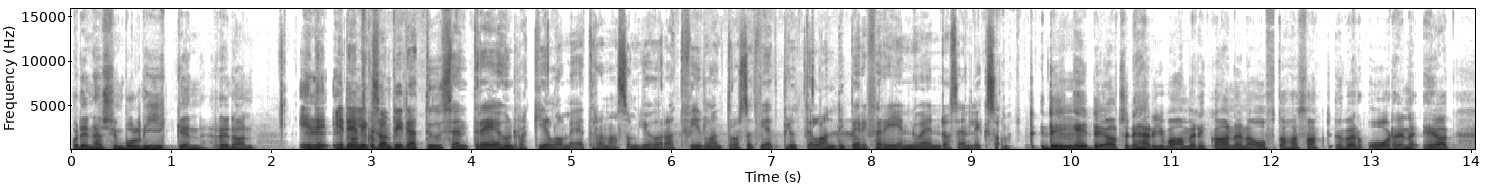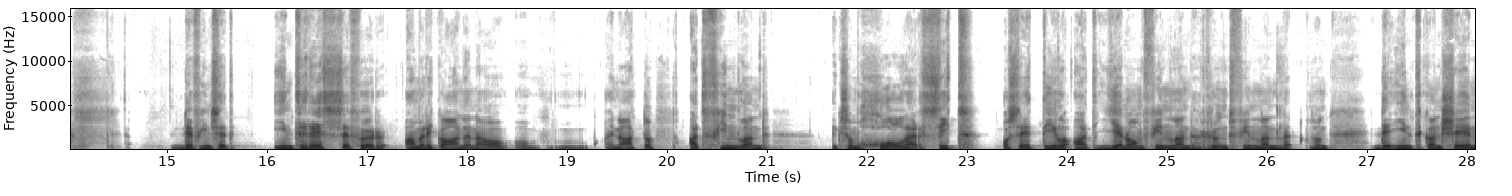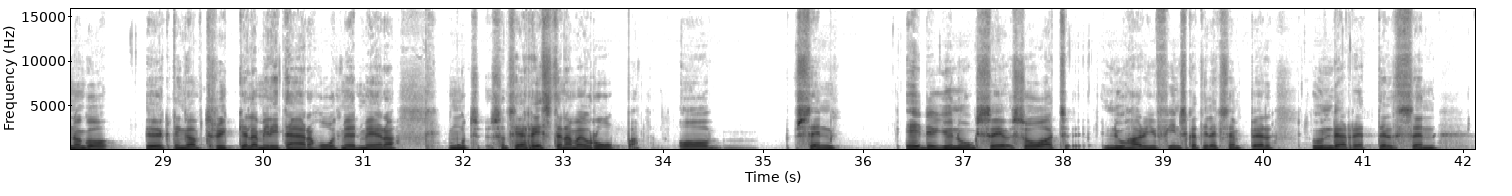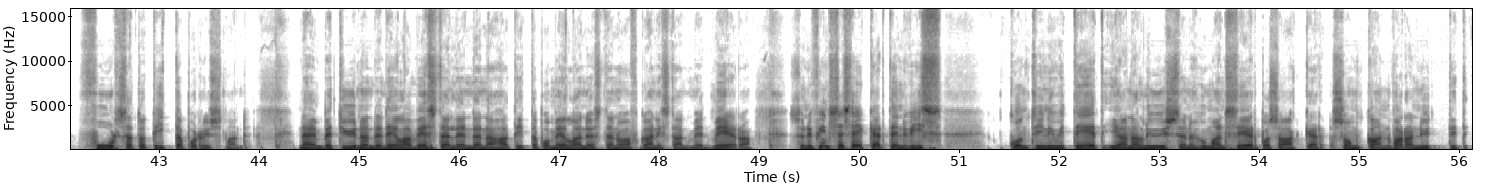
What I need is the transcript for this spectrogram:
Och den här symboliken redan är det, är, är det liksom viktigt. de där 1300 kilometrarna som gör att Finland, trots att vi är ett plutteland i periferin, nu ändå sen liksom... Det mm. är det. Alltså det här är ju vad amerikanerna ofta har sagt över åren, är att det finns ett intresse för amerikanerna och, och i Nato att Finland liksom håller sitt och ser till att genom Finland, runt Finland, det inte kan ske något ökning av tryck eller militära hot med mera mot så att säga, resten av Europa. Och sen är det ju nog så att nu har ju finska till exempel underrättelsen fortsatt att titta på Ryssland, när en betydande del av västerländerna har tittat på Mellanöstern och Afghanistan med mera. Så nu finns det säkert en viss kontinuitet i analysen och hur man ser på saker som kan vara nyttigt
